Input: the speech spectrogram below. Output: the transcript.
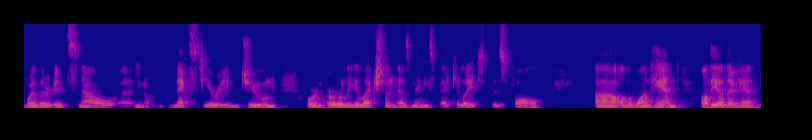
whether it's now, uh, you know, next year in June or an early election, as many speculate this fall. uh, on the one hand. On the other hand,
